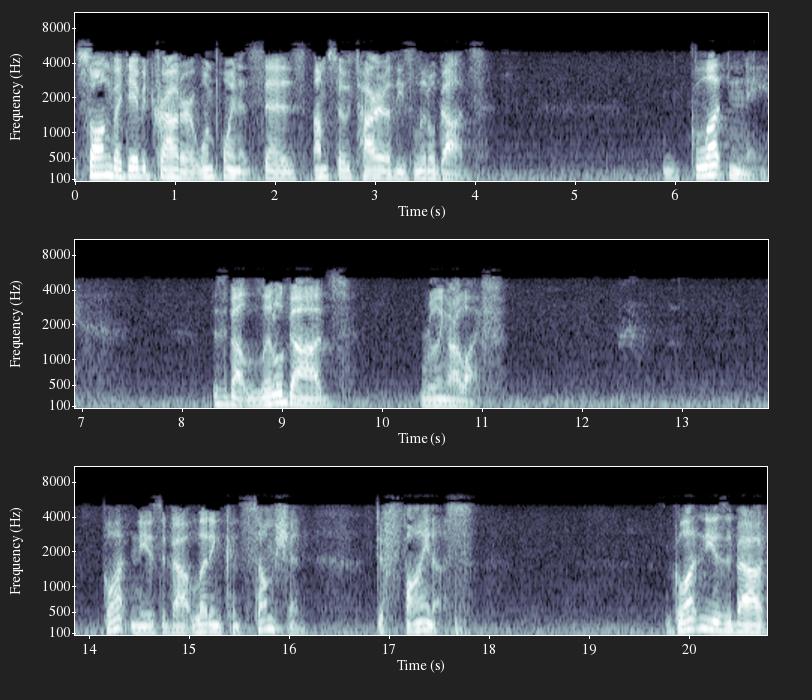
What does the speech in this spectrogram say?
song by David Crowder at one point that says, I'm so tired of these little gods. Gluttony is about little gods ruling our life. Gluttony is about letting consumption define us. Gluttony is about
